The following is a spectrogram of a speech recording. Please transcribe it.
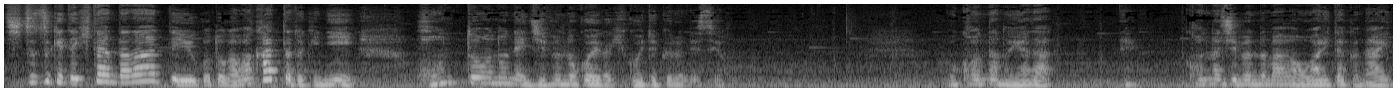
続けてきたんだなっていうことが分かった時に本当のね自分の声が聞こえてくるんですよ。もうこんなの嫌だ、ね、こんな自分のまま終わりたくない。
